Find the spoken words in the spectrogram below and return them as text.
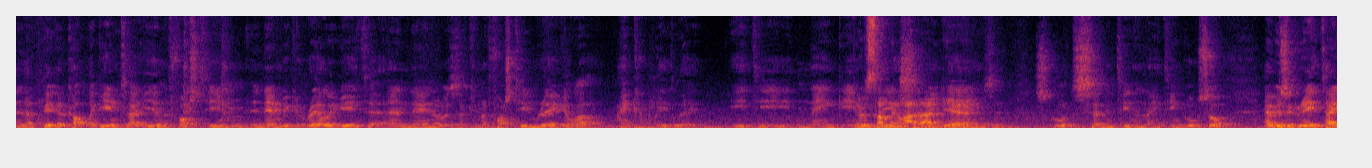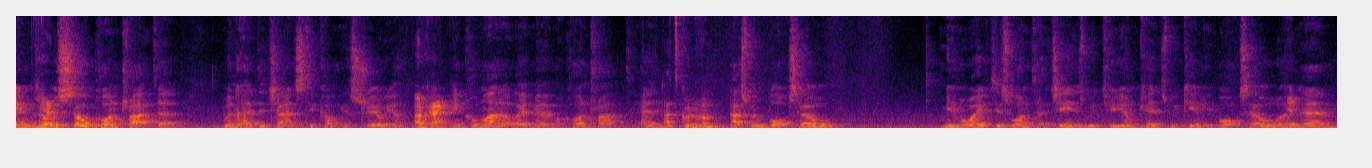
And I played a couple of games that year in the first team, and then we got relegated, and then I was a kind of first team regular. I think I played like 89 games. It was something like 87 that, yeah. Games and scored 17 or 19 goals. So it was a great time. Yeah. I was still contracted when I had the chance to come to Australia. Okay. And Kilmarnock let me out my contract, and That's good of them. that's when Box Hill. Me and my wife just wanted a change with two young kids. We came to Box Hill and um,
